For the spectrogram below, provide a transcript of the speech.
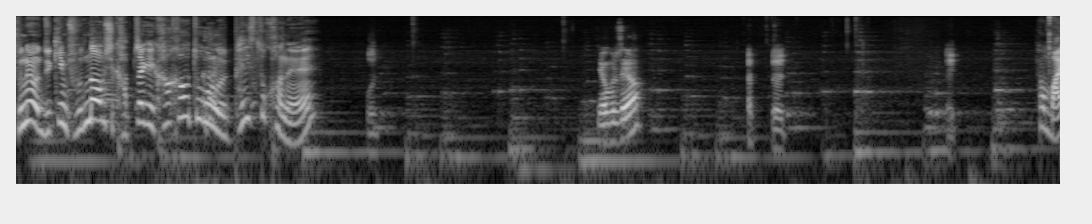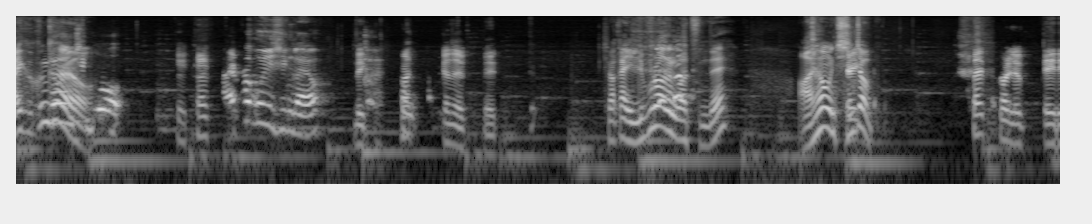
준호 형 느낌 존나 없이 갑자기 카카오톡으로 페이스톡 하네? 여보세요? 형 마이크 형 끊겨요 혹시 뭐 알파고이신가요? 네, 그는 네, 저 약간 일부러 하는 것 같은데? 아 형 진짜 걸려 네,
